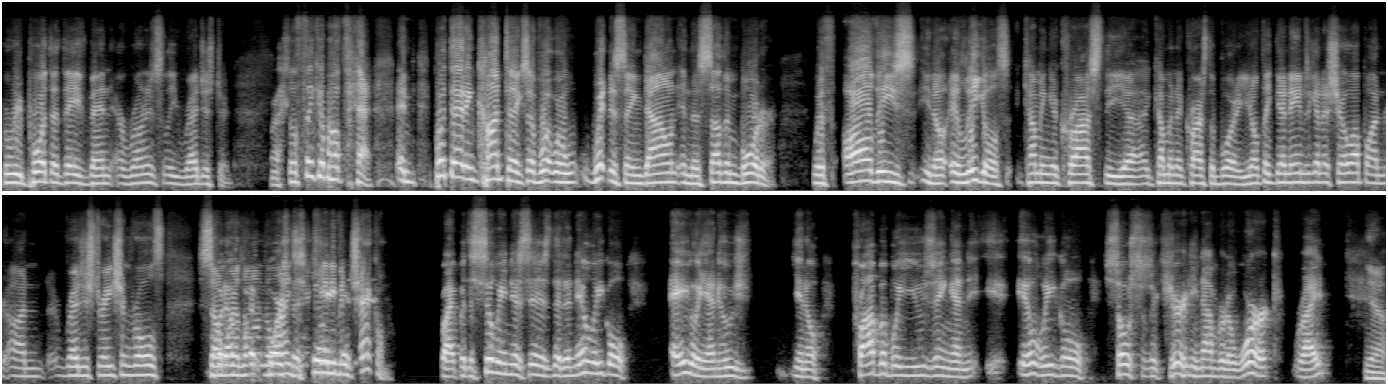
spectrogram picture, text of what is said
who report that they've been erroneously registered. Right. So think about that and put that in context of what we're witnessing down in the southern border with all these, you know, illegals coming across the uh, coming across the border. You don't think their names are going to show up on on registration rolls somewhere but, along the lines? The you can't even check them. Right, but the silliness is that an illegal alien who's you know probably using an illegal social security number to work, right? Yeah.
